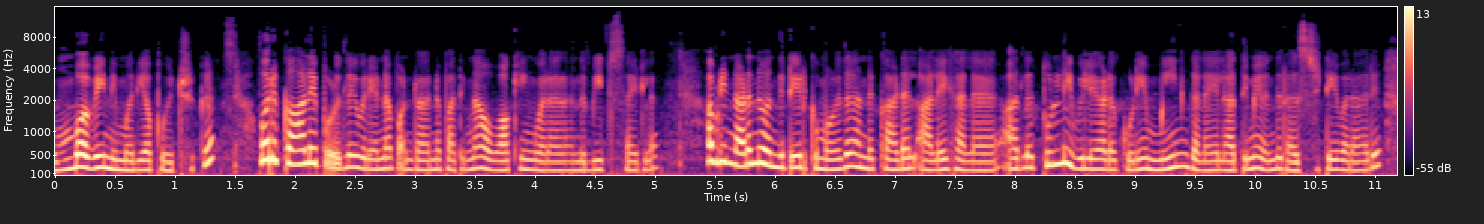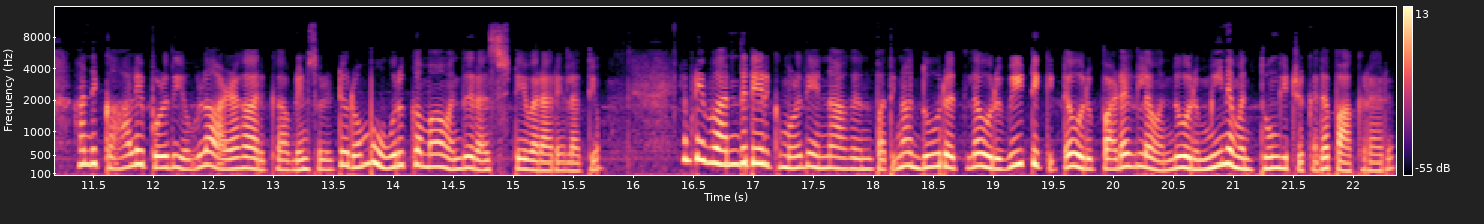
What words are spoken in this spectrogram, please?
ரொம்பவே நிம்மதியாக போயிட்டுருக்கு. ஒரு காலை பொழுதுல இவர் என்ன பண்ணுறாருன்னு பார்த்தீங்கன்னா வாக்கிங் வராரு அந்த பீச் சைடில் அப்படி நடந்து வந்துட்டே இருக்கும்பொழுது அந்த கடல் அலைகளை அதில் துள்ளி விளையாடக்கூடிய மீன்களை எல்லாத்தையுமே வந்து ரசிச்சுட்டே வராரு. அந்த காலை பொழுது எவ்வளோ அழகாக இருக்குது அப்படின்னு சொல்லிட்டு ரொம்ப உருக்கமாக வந்து ரசிச்சுட்டே வராரு எல்லாத்தையும். இப்படி வந்துட்டே இருக்கும்பொழுது என்ன ஆகுதுன்னு பார்த்தீங்கன்னா தூரத்தில் ஒரு வீட்டுக்கிட்ட ஒரு படகுல வந்து ஒரு மீனவன் தூங்கிட்டு இருக்கதை பார்க்குறாரு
